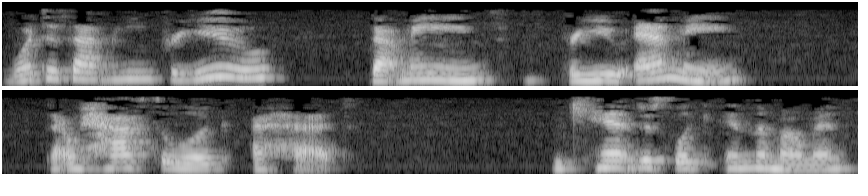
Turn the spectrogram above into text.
what does that mean for you? That means for you and me that we have to look ahead. We can't just look in the moment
